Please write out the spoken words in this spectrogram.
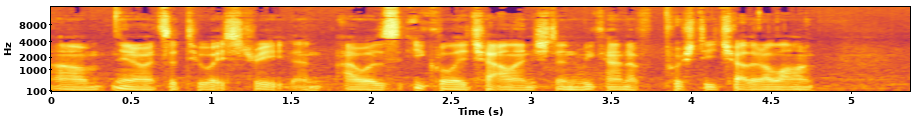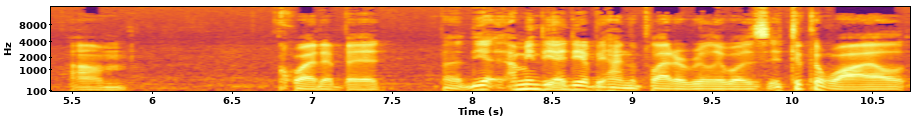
Um, you know, it's a two way street, and I was equally challenged, and we kind of pushed each other along um, quite a bit. But the, I mean, the idea behind the platter really was it took a while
